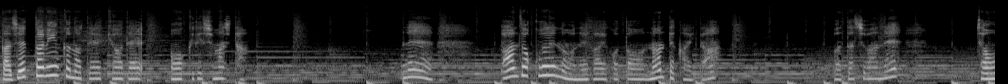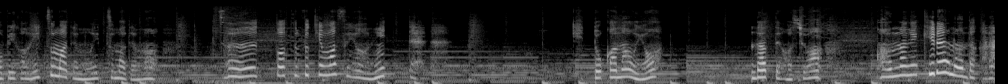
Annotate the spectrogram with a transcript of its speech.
ガジェットリンクの提供でお送りしました。ねえ、パンザコへのお願い事なんて書いた？私はね、チャオビがいつまでもいつまでもずーっと続きますようにって。きっと叶うよ。だって星はこんなに綺麗なんだから。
